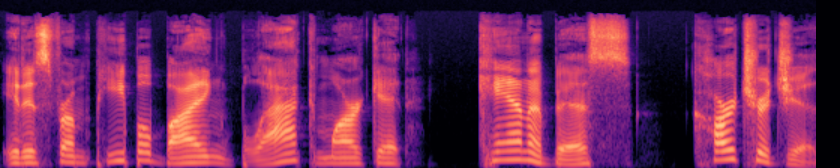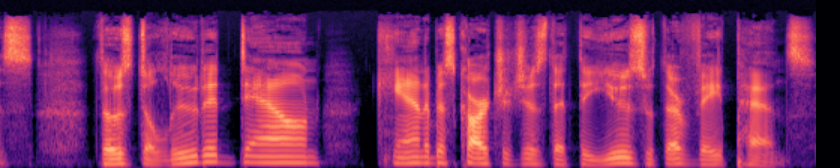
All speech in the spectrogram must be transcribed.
it is from people buying black market cannabis cartridges, those diluted down cannabis cartridges that they use with their vape pens.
